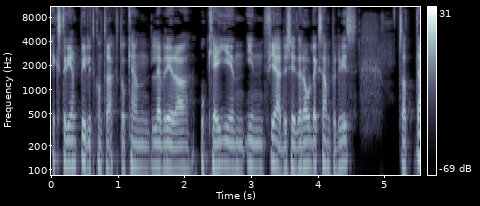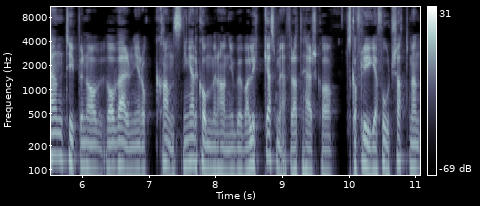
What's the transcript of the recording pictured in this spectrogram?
extremt billigt kontrakt och kan leverera okej okay i en, i en fjärdekedjeroll exempelvis. Så att den typen av, av värvningar och chansningar kommer han ju behöva lyckas med för att det här ska, ska flyga fortsatt. Men,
